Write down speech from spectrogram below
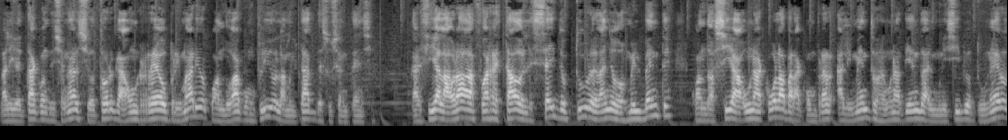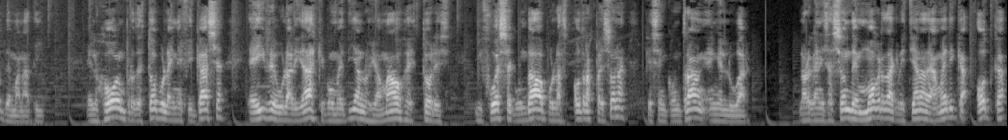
la libertad condicional se otorga a un reo primario cuando ha cumplido la mitad de su sentencia. García Labrada fue arrestado el 6 de octubre del año 2020 cuando hacía una cola para comprar alimentos en una tienda del municipio tunero de Manatí. El joven protestó por la ineficacia e irregularidades que cometían los llamados gestores y fue secundado por las otras personas que se encontraban en el lugar. La Organización Demócrata Cristiana de América, OTCA,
